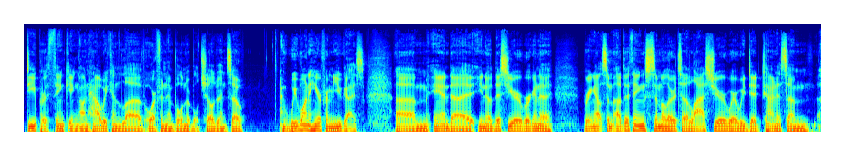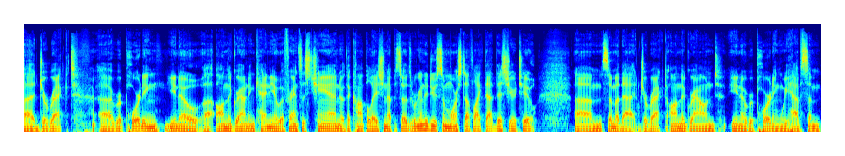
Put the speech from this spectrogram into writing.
deeper thinking on how we can love orphan and vulnerable children. So we want to hear from you guys. Um, and, uh, you know, this year we're to bring out some other things similar to last year where we did kind of some uh, direct uh, reporting, you know, uh, on the ground in Kenya with Francis Chan or the compilation episodes. We're going to do some more stuff like that this year too. Um, some of that direct on the ground, you know, reporting. We have some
